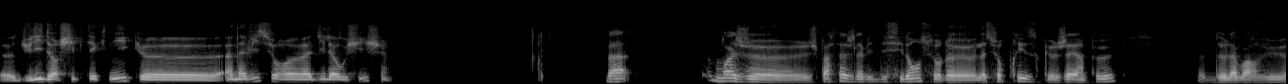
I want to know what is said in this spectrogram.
leadership technique, un avis sur Adila Ouchiche? Bah, Moi, je, partage l'avis de dissident sur la surprise que j'ai un peu de l'avoir vu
